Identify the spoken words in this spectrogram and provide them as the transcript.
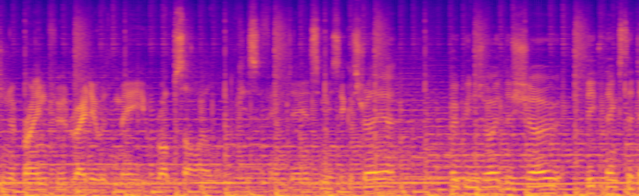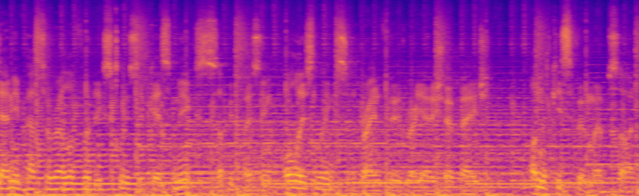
Edition of Brain Food Radio with me, Rob Zile on Kiss FM Dance Music Australia. Hope you enjoyed the show. Big thanks to Danny Passarella for the exclusive guest mix. I'll be posting all these links to the Brain Food Radio show page on the Kiss FM website,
